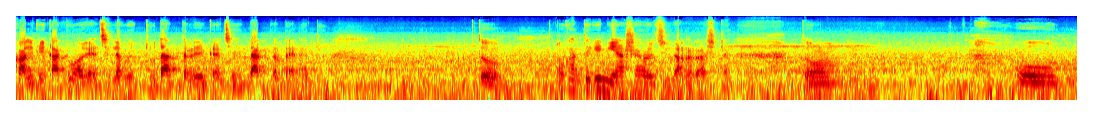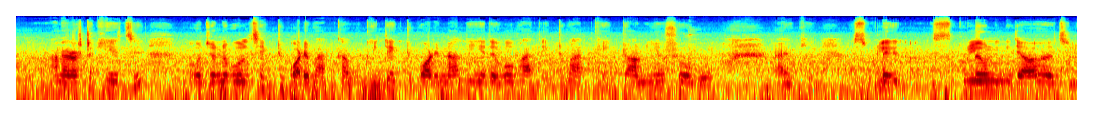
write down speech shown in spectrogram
কালকে কাটুয়া গেছিলাম একটু ডাক্তারের কাছে, ডাক্তার দেখাতে। তো ওখান থেকে নিয়ে আসা হয়েছিল আনারসটা। তো ও আনারসটা খেয়েছে। ওর জন্য বলছে একটু পরে ভাত খাব। কিন্তু একটু পরে না, দিয়ে দেবো ভাত, একটু ভাত খেয়ে একটু আমিও শোবো আর কি। স্কুলে, স্কুলেও নিয়ে যাওয়া হয়েছিল।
